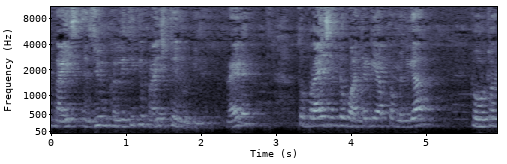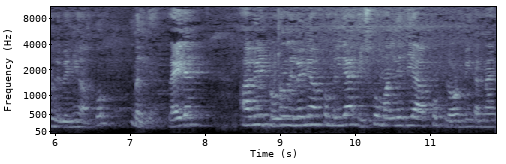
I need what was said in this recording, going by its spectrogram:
प्राइस एज्यूम कर ली थी कि प्राइस टेन रुपीज़ है राइट तो प्राइस इंटू क्वांटिटी आपको मिल गया टोटल रेवेन्यू आपको मिल गया राइट है अब ये टोटल रेवेन्यू आपको मिल गया, इसको मान लीजिए आपको प्लॉट भी करना है।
